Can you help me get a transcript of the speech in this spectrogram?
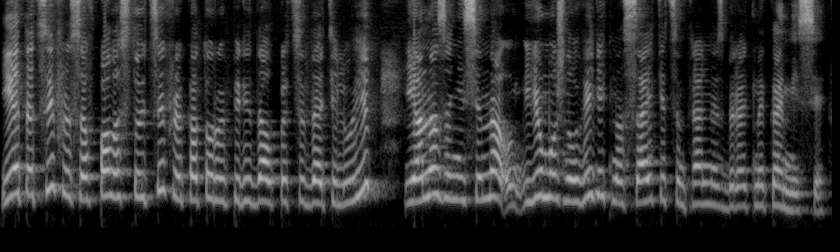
И эта цифра совпала с той цифрой, которую передал председатель УИК, и она занесена, ее можно увидеть на сайте Центральной избирательной комиссии.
